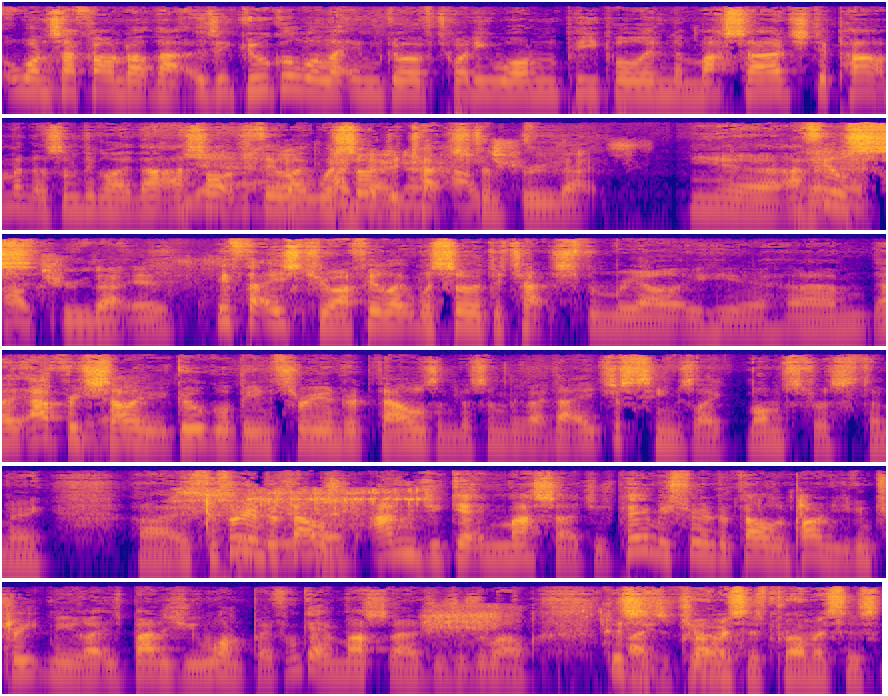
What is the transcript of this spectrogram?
once I found out that is it Google were letting go of 21 people in the massage department or something like that. I yeah, sort of feel like we're I so detached from true that's yeah, I, I feel how true that is. If that is true, I feel like we're so detached from reality here. Um, average yeah. salary at Google being three hundred thousand or something like that, it just seems like monstrous to me. Uh, if for three hundred thousand yeah. and you're getting massages, pay me three hundred thousand pounds, you can treat me like as bad as you want. But if I'm getting massages as well, this like, is promises, promises.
